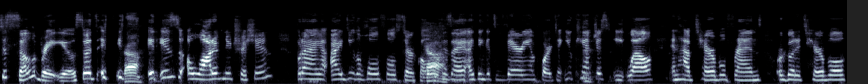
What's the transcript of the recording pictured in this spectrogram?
to celebrate you. So it's it's, it's yeah. it is a lot of nutrition, but I I do the whole full circle yeah. because I I think it's very important. You can't just eat well and have terrible friends or go to terrible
